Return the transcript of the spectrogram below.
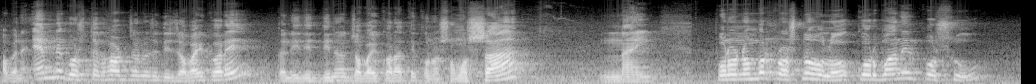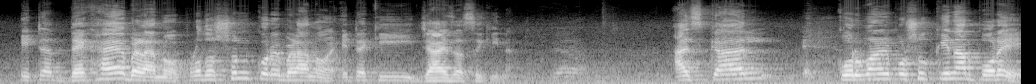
হবে না। এমনি গোস্ত খাওয়ার জন্য যদি জবাই করে, তাহলে ঈদের দিনেও জবাই করাতে কোনো সমস্যা নাই। পনেরো নম্বর প্রশ্ন হলো, কোরবানির পশু এটা দেখায় বেড়ানো, প্রদর্শন করে বেড়ানো, এটা কি জায়জ আছে কিনা? আজকাল কোরবানির পশু কেনার পরে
